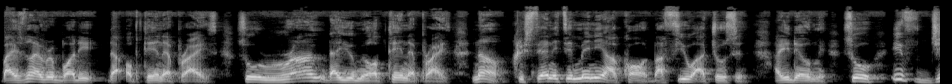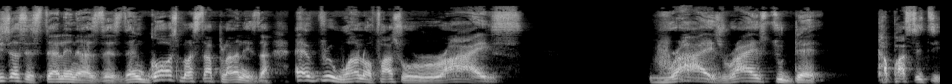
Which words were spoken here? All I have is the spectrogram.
but it's not everybody that obtain a prize. So run that you may obtain a prize. Now, Christianity, many are called, but few are chosen. Are you there with me? So if Jesus is telling us this, then God's master plan is that every one of us will rise, rise, rise to the capacity,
